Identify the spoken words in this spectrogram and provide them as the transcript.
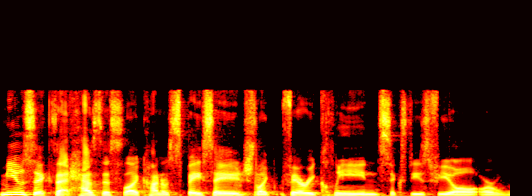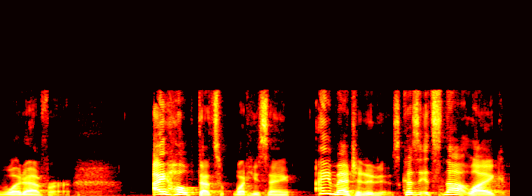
music that has this like kind of space age, mm-hmm. like very clean 60s feel or whatever. I hope that's what he's saying. I imagine it is because it's not like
